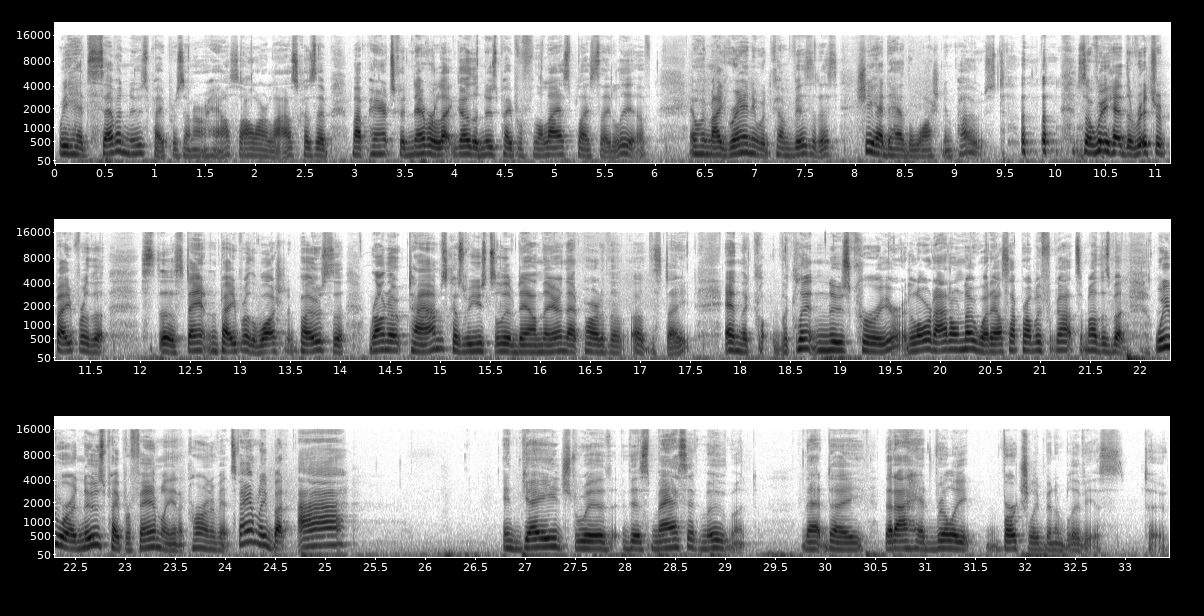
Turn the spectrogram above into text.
We had seven newspapers in our house all our lives because my parents could never let go the newspaper from the last place they lived. And when my granny would come visit us, she had to have the Washington Post. so we had the Richmond paper, the, the Staunton paper, the Washington Post, the Roanoke Times because we used to live down there in that part of the, of the state, and the, the Clinton News Courier. And Lord, I don't know what else. I probably forgot some others, but we were a newspaper family and a current events family. But I engaged with this massive movement that day that I had really virtually been oblivious to.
